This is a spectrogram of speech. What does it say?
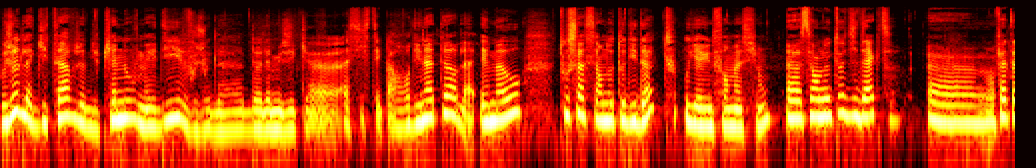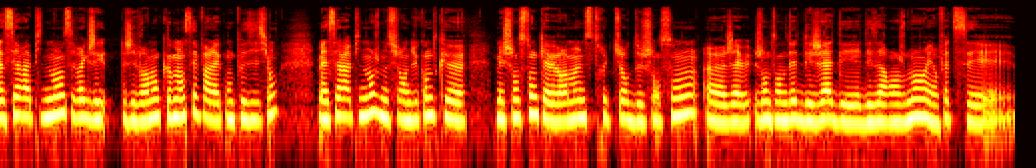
Vous jouez de la guitare, vous jouez du piano, vous m'avez dit, vous jouez de la, de la musique euh, assistée par ordinateur, de la MAO. Tout ça, c'est en autodidacte ou il y a eu une formation? Euh, c'est en autodidacte. Euh, en fait, assez rapidement, c'est vrai que j'ai- vraiment commencé par la composition, mais assez rapidement, je me suis rendu compte que mes chansons, qui avaient vraiment une structure de chansons, euh, j'entendais déjà des, des arrangements, et en fait, c'est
